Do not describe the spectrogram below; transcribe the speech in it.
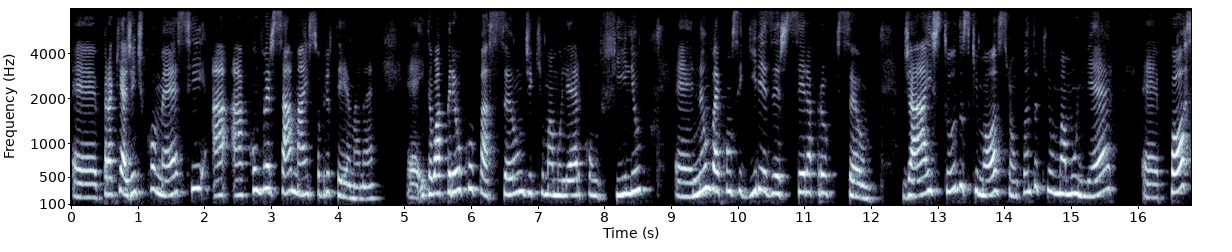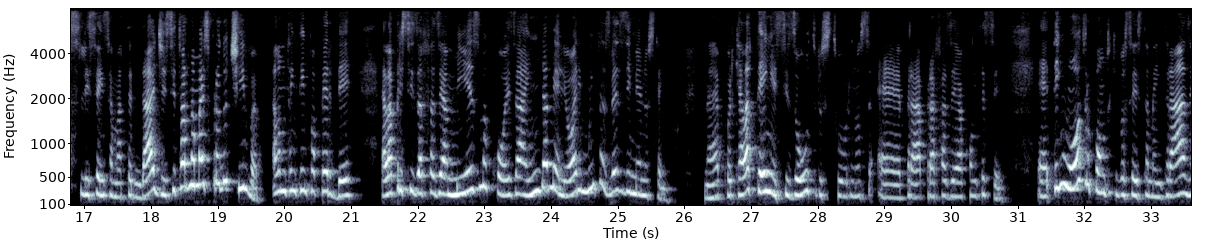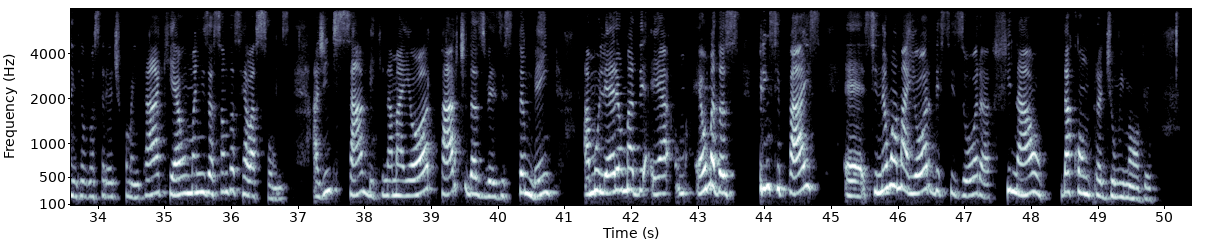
é, para que a gente comece a, a, conversar mais sobre o tema, né? É, então, a preocupação de que uma mulher com filho é, não vai conseguir exercer a profissão. Já há estudos que mostram quanto que uma mulher é, pós-licença maternidade se torna mais produtiva, ela não tem tempo a perder, ela precisa fazer a mesma coisa ainda melhor e muitas vezes em menos tempo. Né? Porque ela tem esses outros turnos é, para fazer acontecer. É, tem um outro ponto que vocês também trazem que eu gostaria de comentar, que é a humanização das relações. A gente sabe que na maior parte das vezes também a mulher é uma, de, é, é uma das principais é, se não a maior decisora final da compra de um imóvel.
